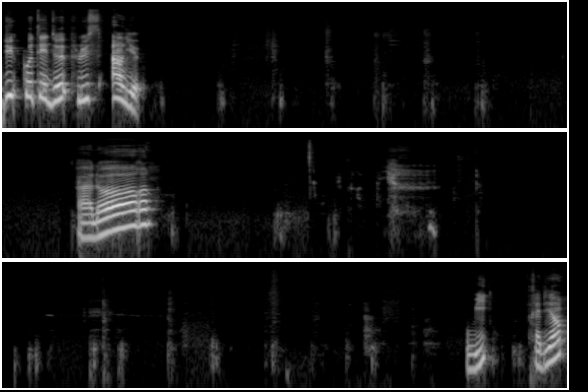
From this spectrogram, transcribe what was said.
Du côté de plus un lieu. Alors. Oui, très bien.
